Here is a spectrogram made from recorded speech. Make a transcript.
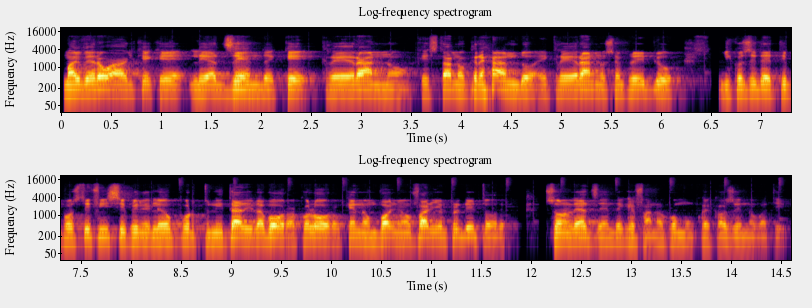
ma è vero anche che le aziende che creeranno, che stanno creando e creeranno sempre di più i cosiddetti posti fissi, quindi le opportunità di lavoro a coloro che non vogliono fare gli imprenditori, sono le aziende che fanno comunque cose innovative.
